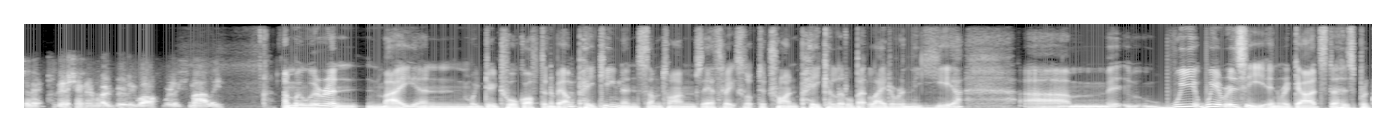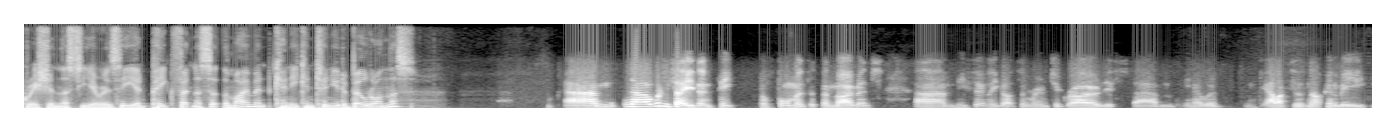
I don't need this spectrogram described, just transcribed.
to that position and rode really well, really smartly. I mean, we're in May and we do talk often about peaking, and sometimes athletes look to try and peak a little bit later in the year. Um, where, where is he in regards to his progression this year? Is he at peak fitness at the moment? Can he continue to build on this? Um, no, I wouldn't say he's in peak performance at the moment. Um, he's certainly got some room to grow. This, um, you know, Alex is not going to be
